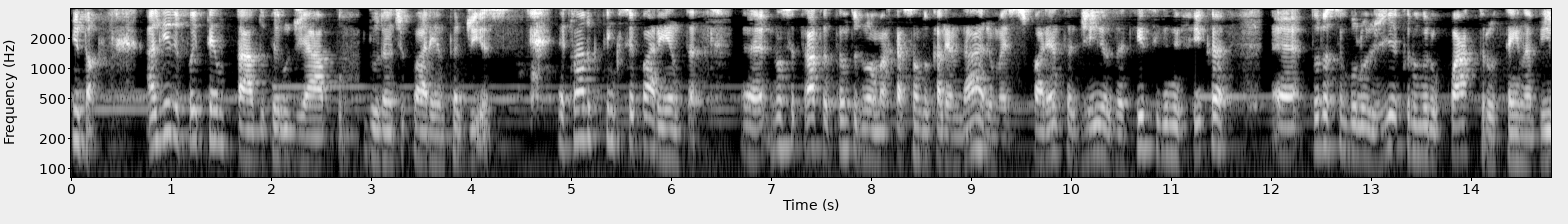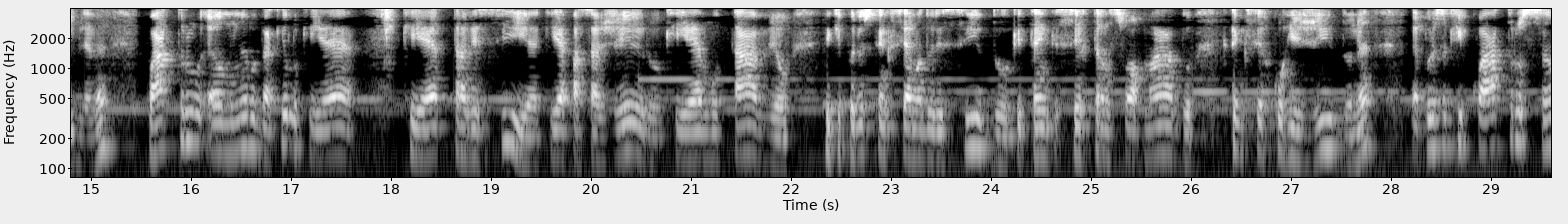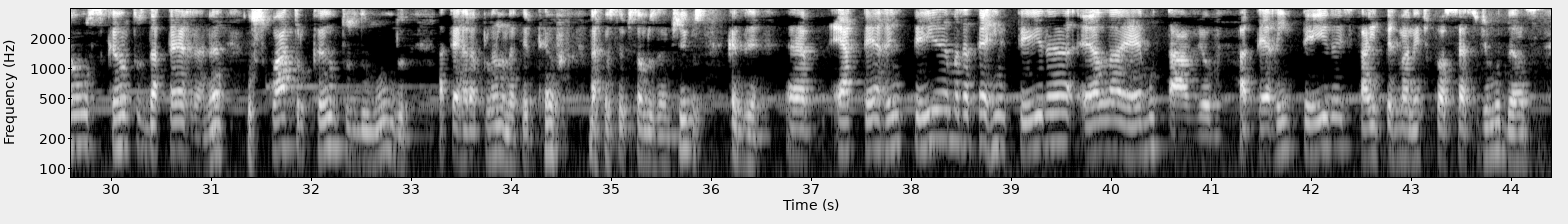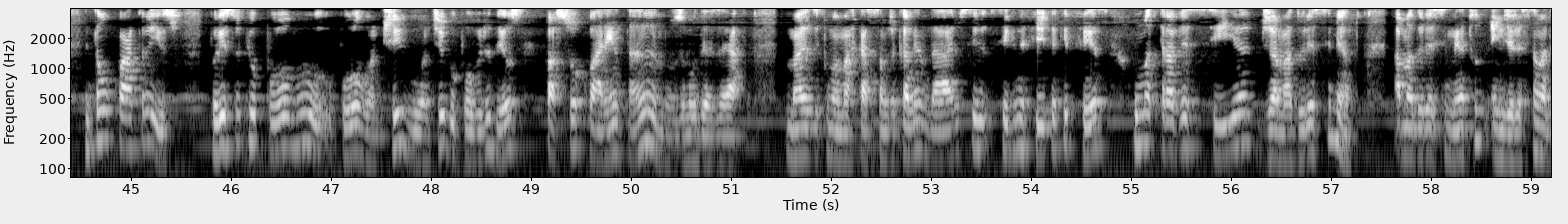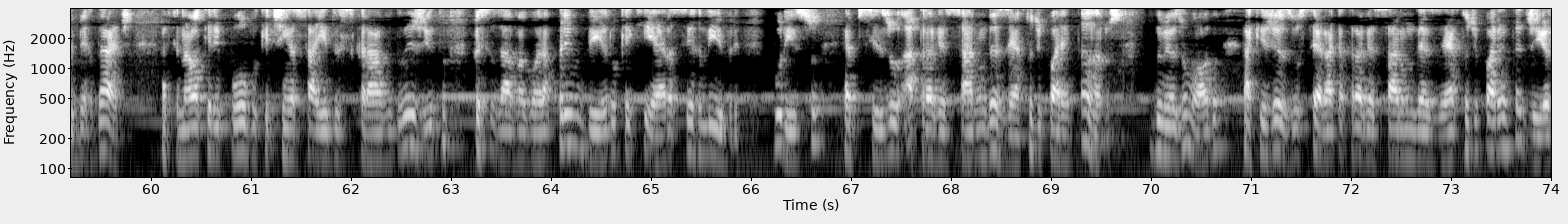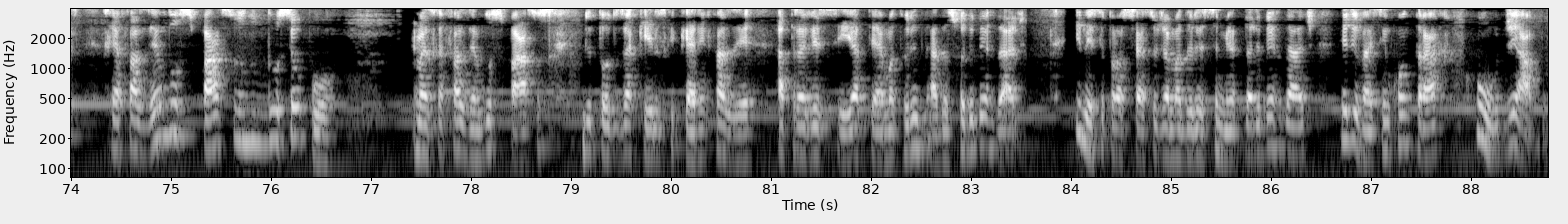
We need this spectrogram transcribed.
Então, ali ele foi tentado pelo diabo durante 40 dias. É claro que tem que ser 40. É, não se trata tanto de uma marcação do calendário, mas 40 dias aqui significa é, toda a simbologia que o número 4 tem na Bíblia. Né? 4 é o número daquilo que é, que é travessia, que é passageiro, que é mutável e que por isso tem que ser amadurecido, que tem que ser ser transformado, que tem que ser corrigido, né? É por isso que quatro são os cantos da terra, né? Os quatro cantos do mundo. A terra era plana naquele tempo, na concepção dos antigos. Quer dizer, é, é a terra inteira, mas a terra inteira ela é mutável. A terra inteira está em permanente processo de mudança. Então o quatro é isso. Por isso que o povo, o povo antigo, o antigo povo de Deus, passou 40 anos no deserto. Mais do que uma marcação de calendário, significa que fez uma travessia de amadurecimento. Amadurecimento em direção à liberdade. Afinal, aquele povo que tinha saído escravo do Egito precisava agora aprender o que era ser livre. Por isso, é preciso atravessar um deserto de 40 anos. Do mesmo modo, aqui Jesus terá que atravessar um deserto de 40 dias, refazendo os passos do, seu povo mas refazendo os passos de todos aqueles que querem fazer a travessia até a maturidade da sua liberdade. E nesse processo de amadurecimento da liberdade, ele vai se encontrar com o diabo.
